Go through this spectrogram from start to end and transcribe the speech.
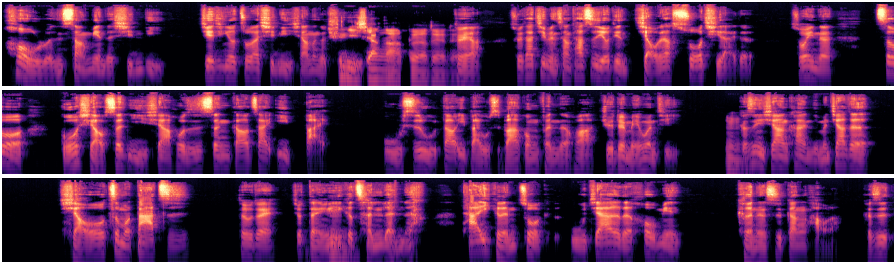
后轮上面的行李，接近又坐在行李箱那个区行域。李箱啊，对啊，对啊，对啊对啊，所以它基本上它是有点脚要缩起来的，所以呢，做国小生以下或者是身高在一百五十五到一百五十八公分的话，绝对没问题。嗯可是你想想看，你们家的小欧这么大只，对不对？就等于一个嗯成人了，他一个人坐五加二的后面可能是刚好了，可是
